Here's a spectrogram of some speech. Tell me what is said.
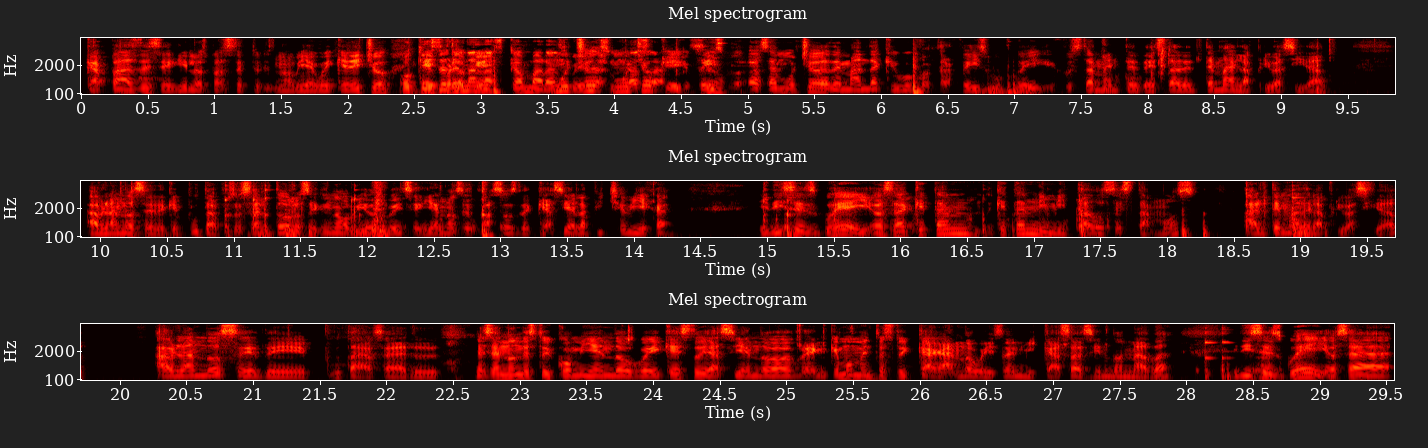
capaz de seguir los pasos de tu exnovia, güey, que de hecho... O que prendan que- las cámaras, güey, mucho casa. que Facebook, o sea, mucho demanda que hubo contra Facebook, güey, justamente de esta del tema de la privacidad, hablándose de que puta, pues o sea, todos los exnovios, güey, seguían los pasos de que hacía la pinche vieja. Y dices, güey, o sea, ¿qué tan, qué tan limitados estamos al tema de la privacidad? hablándose de puta, o sea, es en dónde estoy comiendo, güey, qué estoy haciendo, en qué momento estoy cagando, güey, estoy en mi casa haciendo nada. Y dices, güey, o sea,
